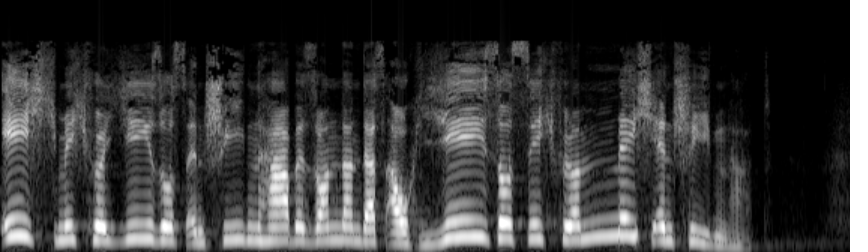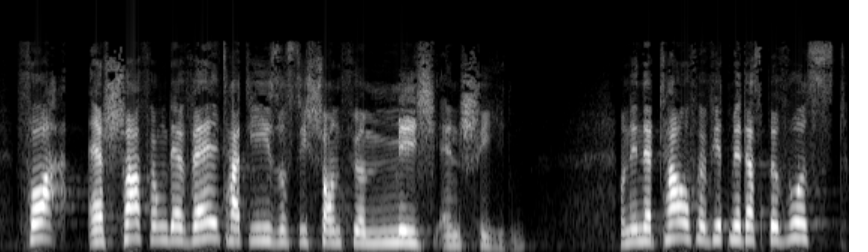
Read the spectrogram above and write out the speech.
ich mich für Jesus entschieden habe, sondern dass auch Jesus sich für mich entschieden hat. Vor Erschaffung der Welt hat Jesus sich schon für mich entschieden. Und in der Taufe wird mir das bewusst.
